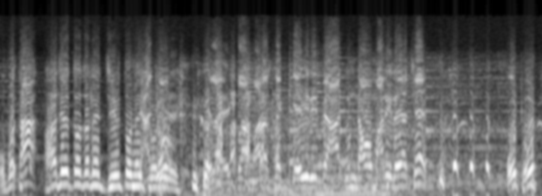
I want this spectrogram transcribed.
ઊભો થા. આજે તો તને જીવતો નહીં છોડી પેલા એકલા માણસને કેવી રીતે આ ગુંડાઓ મારી રહ્યા છે? ઉઠ ઉઠ.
